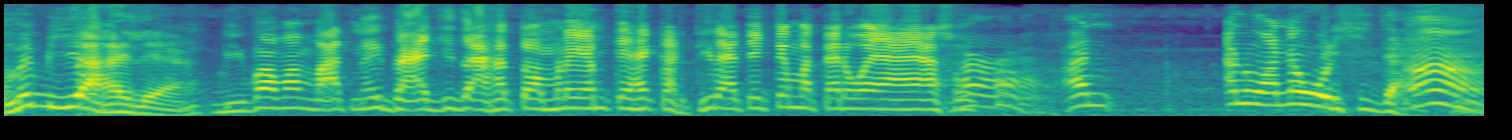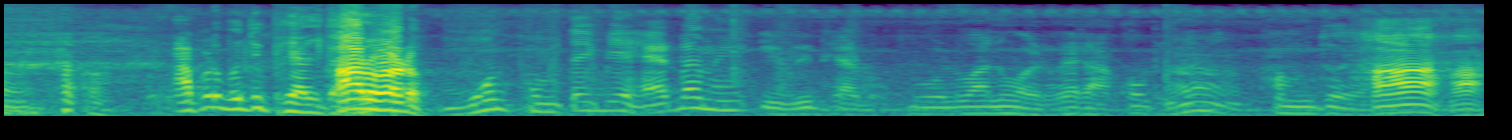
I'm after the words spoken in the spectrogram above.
અમે બીયા હે લ્યા બીવામાં વાત નહીં દાજી દા તો હમણાં એમ કે કરતી રાતે કેમ અત્યારે ઓય આયા છો? અને અને આને ઓળખી જાય હા. આપણે બધું ફેલ જાય. હારો હેડો મોન ફૂમતાઈ બે હેડ ને એવી રીતે હેડો. બોલવાનું હળવે રાખો હા. સમજો હા હા.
